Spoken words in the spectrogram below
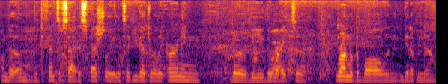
on the, on the defensive side, especially? It looks like you guys are really earning the, the, the right to run with the ball and get up and down.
